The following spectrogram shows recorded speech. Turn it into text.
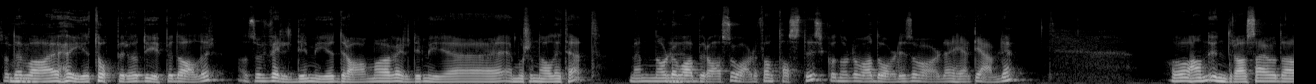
Så det mm. var høye topper og dype daler. Altså veldig mye drama og veldig mye emosjonalitet. Men når det mm. var bra, så var det fantastisk, og når det var dårlig, så var det helt jævlig. Og han undra seg jo da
